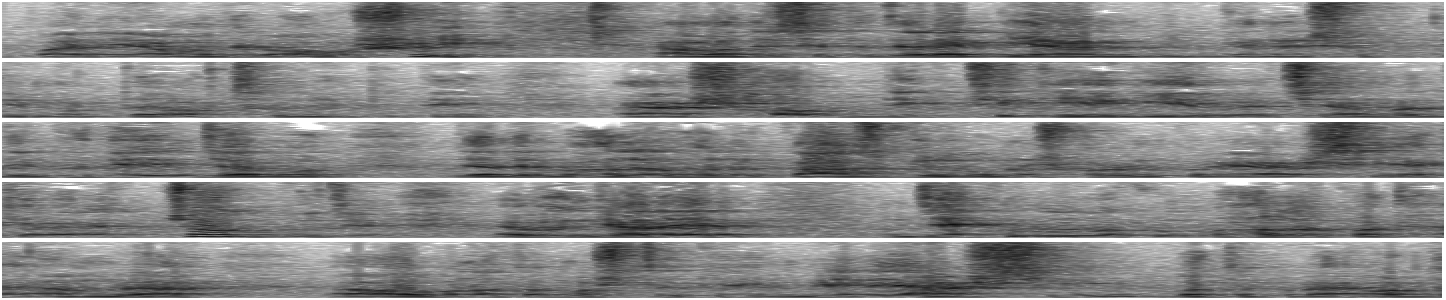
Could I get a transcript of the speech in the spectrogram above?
উপায় নেই। আমাদের অবশ্যই আমাদের সাথে যারা জ্ঞান, বিজ্ঞানের শক্তি মধ্যে অর্থনীতিতে সব দিক থেকে এগিয়ে রয়েছে, আমরা দীর্ঘদিন যাবৎ যাদের ভালো ভালো কাজগুলো অনুসরণ করে আসছি, একেবারে চোখ বুঝে এবং যাদের যে কোনো রকম ভালো কথা আমরা অবনত মস্তকে মেনে আসছি গত প্রায় অর্ধ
